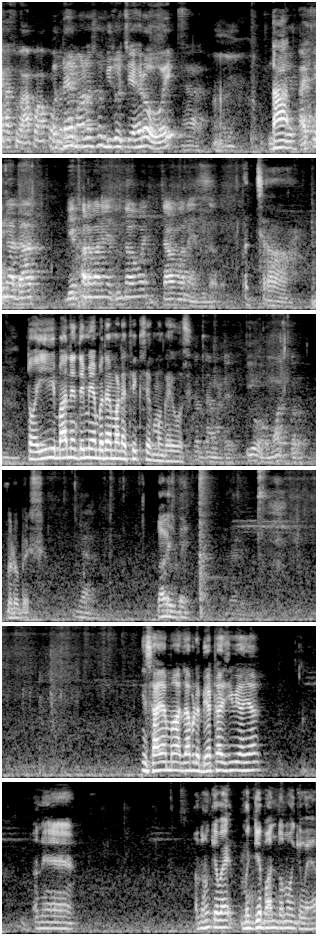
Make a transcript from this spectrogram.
હાસુ આપો આપો બધાય માણસનો બીજો ચહેરો હોય. હાથીના દાંત દેખાડવાના જુદા હોય ચાવવાના જુદા હોય. અચ્છા. તો ઈ બાને તમે બધા માટે ઠીક છે મંગાવ્યો છે? બધા માટે. પીઓ મોજ કરો. બરોબર છે. ભાવેશભાઈ સાયામાં આજ આપણે બેઠા છીએ અહીંયા. અને શું કહેવાય? મદ્યપાન તો ન કહેવાય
